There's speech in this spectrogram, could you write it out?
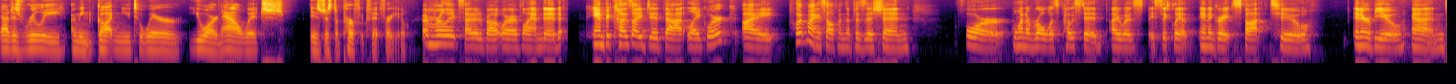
that has really, I mean, gotten you to where you are now, which is just a perfect fit for you. I'm really excited about where I've landed. And because I did that legwork, I put myself in the position for when a role was posted, I was basically in a great spot to interview and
